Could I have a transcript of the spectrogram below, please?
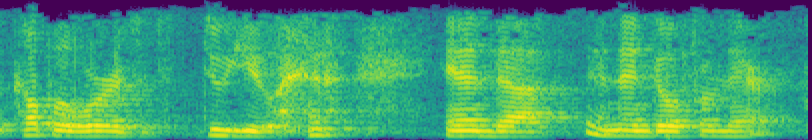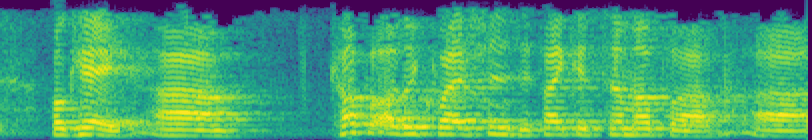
a couple of words. It's do you, and uh, and then go from there. Okay. Um, couple other questions. If I could sum up uh, uh,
